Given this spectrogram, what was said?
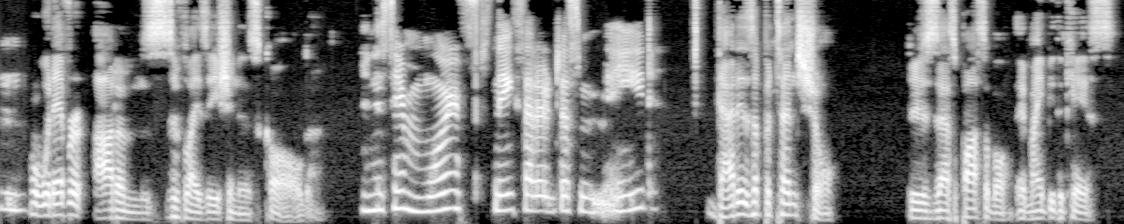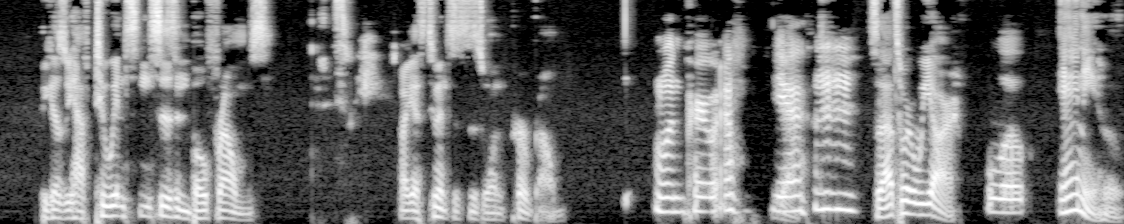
Hmm. or whatever Atum's civilization is called. And is there more snakes that are just made? That is a potential. There's that's possible. It might be the case because we have two instances in both realms. I guess two instances, one per realm. One per well. Yeah. So that's where we are. Whoa. Anywho,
